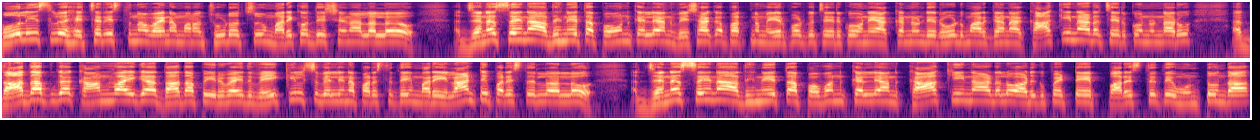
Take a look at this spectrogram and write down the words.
పోలీసులు హెచ్చరిస్తున్న వైన మనం చూడొచ్చు. మరికొద్ది క్షణాలలో జనసేన అధినేత పవన్ కళ్యాణ్ విశాఖపట్నం ఎయిర్పోర్ట్కు చేరుకొని అక్కడ నుండి రోడ్డు మార్గాన కాకినాడ చేరుకోనున్నారు దాదాపుగా కాన్వాయ్గా దాదాపు ఇరవై ఐదు వెహికల్స్ వెళ్ళిన పరిస్థితి. మరి ఇలాంటి పరిస్థితులలో జనసేన అధినేత పవన్ కళ్యాణ్ కాకినాడలో అడుగుపెట్టే పరిస్థితి ఉంటుందా?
